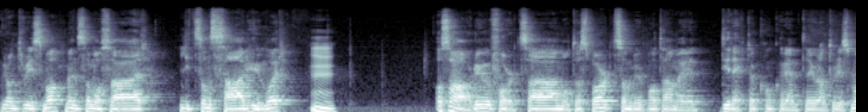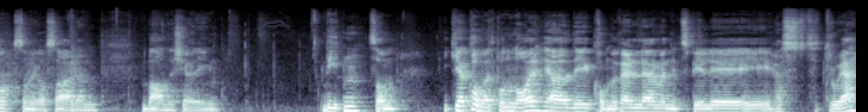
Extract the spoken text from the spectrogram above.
Gran Turismo, men som også er litt sånn sær humor. Mm. Og så har du jo Forza Motorsport, som jo på en måte er mer direkte konkurrent til Gran Turismo. Som jo også er den banekjøring-biten som ikke har kommet på noen år. Ja, de kommer vel med nytt spill i, i, i høst, tror jeg.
